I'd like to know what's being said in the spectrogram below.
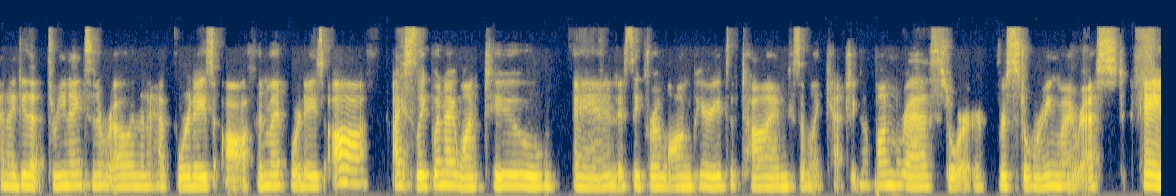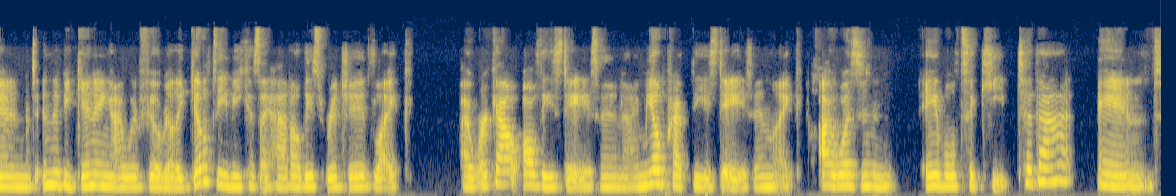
and I do that three nights in a row, and then I have four days off. And my four days off, I sleep when I want to, and I sleep for long periods of time because I'm like catching up on rest or restoring my rest. And in the beginning, I would feel really guilty because I had all these rigid, like, I work out all these days and I meal prep these days, and like, I wasn't able to keep to that. And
